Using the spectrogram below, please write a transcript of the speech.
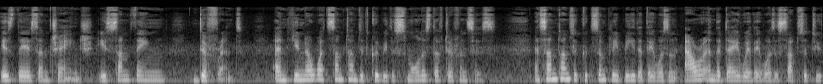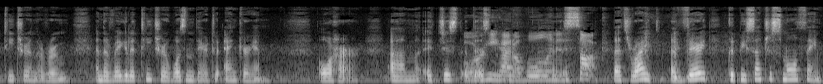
Is there some change? Is something different? And you know what? Sometimes it could be the smallest of differences. And sometimes it could simply be that there was an hour in the day where there was a substitute teacher in the room and the regular teacher wasn't there to anchor him or her. Um, it just or he had a hole in his sock. That's right. A very could be such a small thing.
